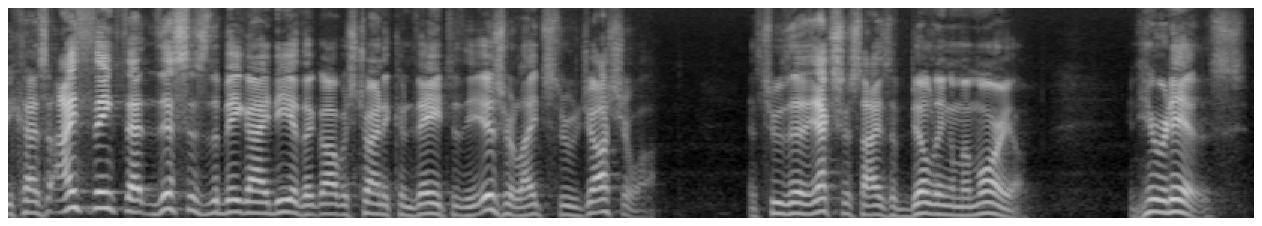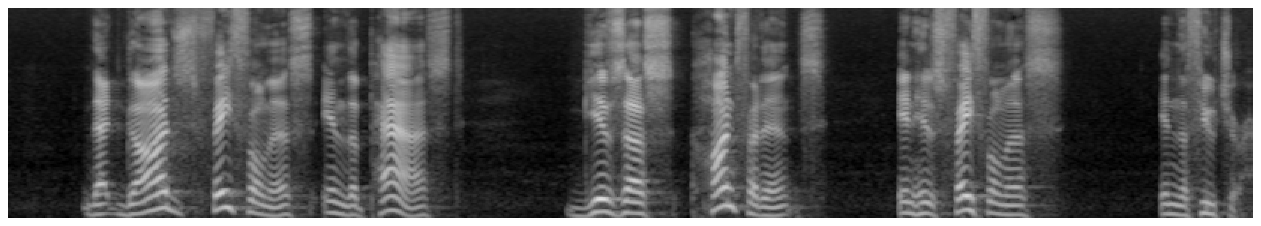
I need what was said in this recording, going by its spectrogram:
because I think that this is the big idea that God was trying to convey to the Israelites through Joshua and through the exercise of building a memorial. And here it is that God's faithfulness in the past gives us confidence in his faithfulness in the future.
